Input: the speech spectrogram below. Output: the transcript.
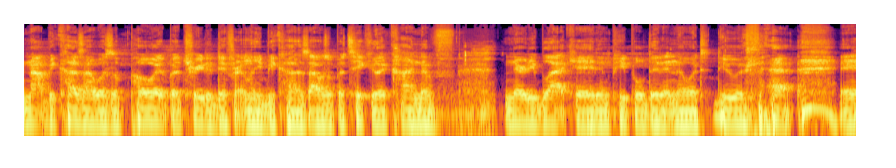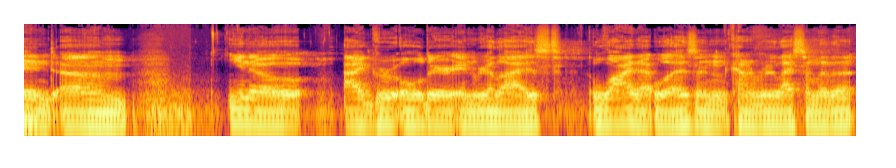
not because I was a poet, but treated differently because I was a particular kind of nerdy black kid and people didn't know what to do with that. And, um, you know, I grew older and realized why that was and kind of realized some of the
